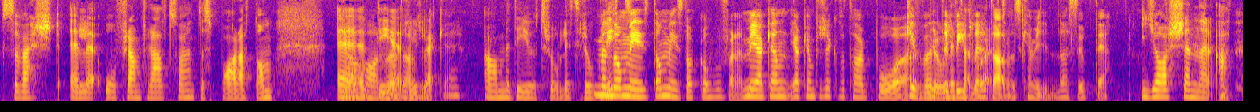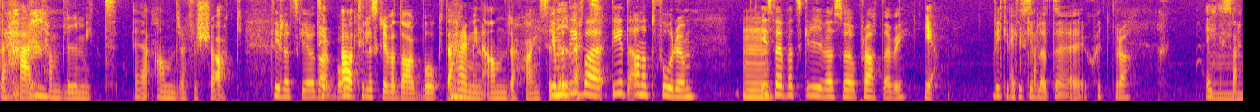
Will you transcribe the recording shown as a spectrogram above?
så värst. Eller, och framförallt så har jag inte sparat dem. jag Eh, har det några dagböcker. Ja men det är otroligt roligt. Men de är, de är i Stockholm fortfarande. Men jag kan, jag kan försöka få tag på lite bilder utav dem så kan vi läsa upp det. Jag känner att det här kan bli mitt eh, andra försök. Till att skriva Till, dagbok. ja, till att skriva dagbok. Det här Mm. är min andra chans i ja men det är, livet. bara, det är ett annat forum. mm, Istället för att skriva så pratar vi. Ja. Vilket jag tycker Exakt. låter skitbra. Exakt.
